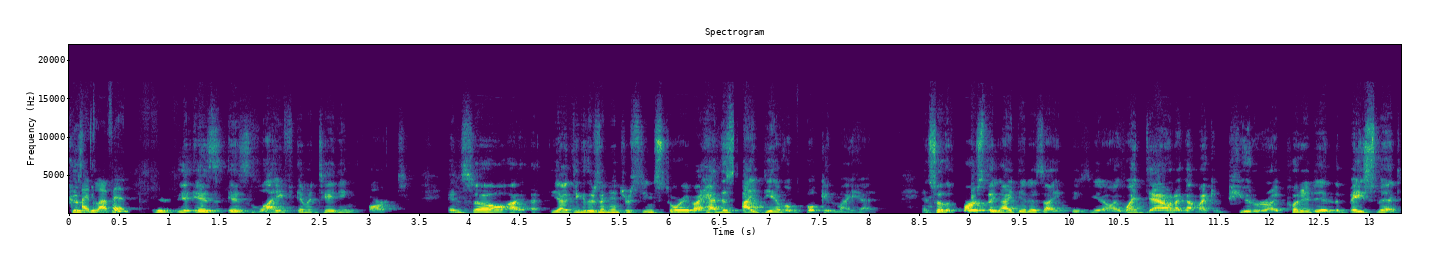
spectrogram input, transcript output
because I love it. Is, is is life imitating art? And so, I, yeah, I think there's an interesting story. Of I had this idea of a book in my head, and so the first thing I did is I, is, you know, I went down, I got my computer, I put it in the basement,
